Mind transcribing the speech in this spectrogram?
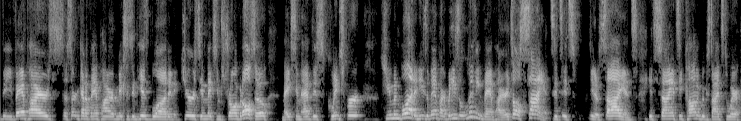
the vampires a certain kind of vampire mixes in his blood and it cures him makes him strong but also makes him have this quench for human blood and he's a vampire but he's a living vampire it's all science it's it's you know science it's sciencey comic book science to where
